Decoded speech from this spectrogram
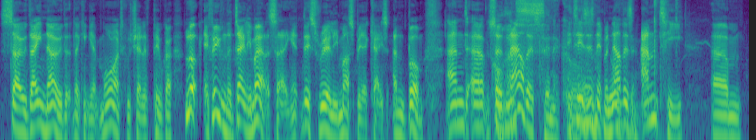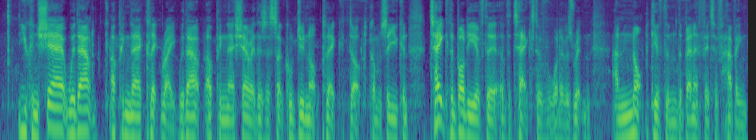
So they know that they can get more articles shared if people go, look, if even the Daily Mail are saying it, this really must be a case, and boom. And uh, so Oh, now there's cynical. it is, isn't it? But now You're- there's anti. Um, you can share without upping their click rate, without upping their share rate. There's a site called do not click.com. So you can take the body of the of the text of whatever's written and not give them the benefit of having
